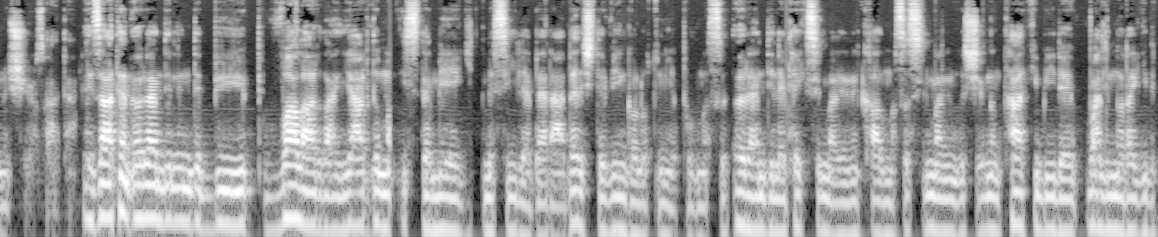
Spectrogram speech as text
dönüşüyor zaten. E zaten Örendil'in de büyüyüp Valar'dan yardım istemeye gitmesiyle beraber işte Wingolot'un yapılması, Örendil'e tek Silmaril'in kalması, Silmaril'in ışığının takibiyle Valinor'a gidip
